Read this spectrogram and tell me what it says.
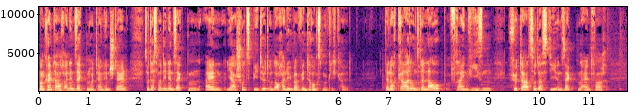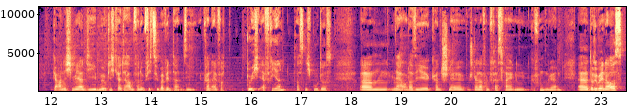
Man könnte auch ein Insektenhotel hinstellen, sodass man den Insekten einen ja, Schutz bietet und auch eine Überwinterungsmöglichkeit. Denn auch gerade unsere laubfreien Wiesen führt dazu, dass die Insekten einfach gar nicht mehr die Möglichkeit haben, vernünftig zu überwintern. Sie können einfach durcherfrieren, was nicht gut ist. Ähm, ja, oder sie können schnell, schneller von Fressfeinden gefunden werden. Äh, darüber hinaus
